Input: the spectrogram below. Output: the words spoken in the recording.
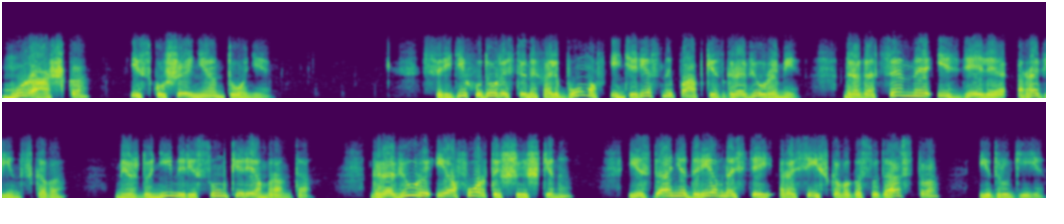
Мурашка, Искушение Антония. Среди художественных альбомов интересны папки с гравюрами, драгоценные изделия Равинского, между ними рисунки Рембрандта, гравюры и афорты Шишкина, издания древностей российского государства и другие.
